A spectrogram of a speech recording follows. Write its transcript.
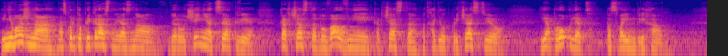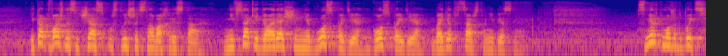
И неважно, насколько прекрасно я знал вероучение церкви, как часто бывал в ней, как часто подходил к причастию, я проклят по своим грехам. И как важно сейчас услышать слова Христа. «Не всякий, говорящий мне Господи, Господи, войдет в Царство Небесное». Смерть может быть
